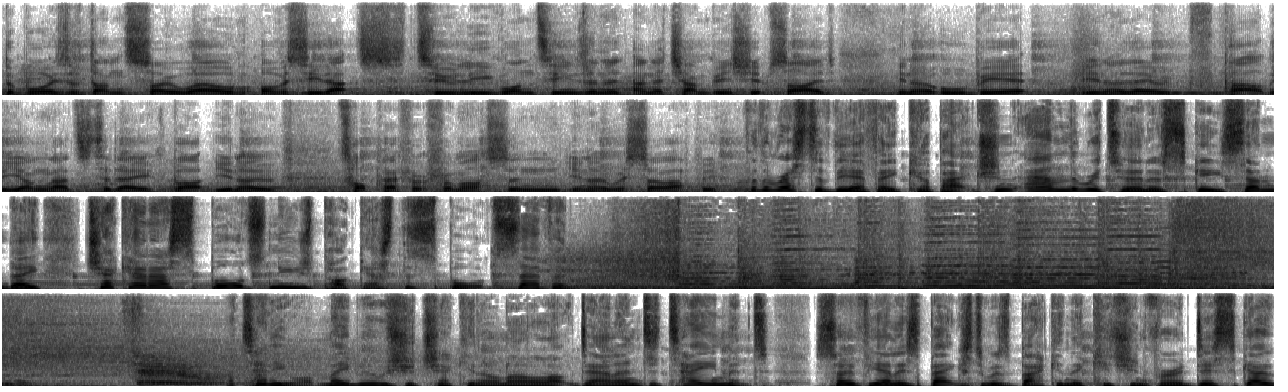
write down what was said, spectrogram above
the boys have done so well. Obviously, that's two League One teams and a, and a Championship side. You know, albeit, you know, they would cut out the young lads today, but, you know, top effort from us, and, you know, we're so happy. For the rest of the FA Cup action and the return of Ski Sunday, check out our sports news podcast, The Sports 7. I tell you what, maybe we should check in on our lockdown entertainment. Sophie Ellis Bextor was back in the kitchen for a disco,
